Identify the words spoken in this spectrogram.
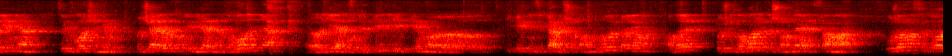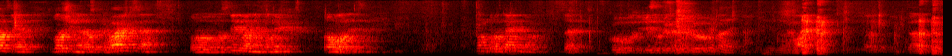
рівня цих злочинів. Хоча я розумію, є незадоволення, е, є потерпілі, яким, е, яких не цікавить, що там у других районах, але хочу зауважити, що не сама хужа у нас ситуація, злочини розкриваються, розслідування по них проводиться. Ну, коротенько, все. Кого будуть які запитання Немає. е.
